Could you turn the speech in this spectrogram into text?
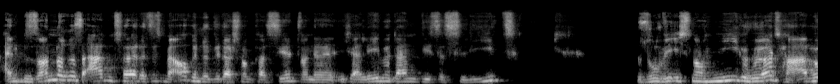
ein besonderes Abenteuer, das ist mir auch hin und wieder schon passiert, wenn ich erlebe dann dieses Lied, so wie ich es noch nie gehört habe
